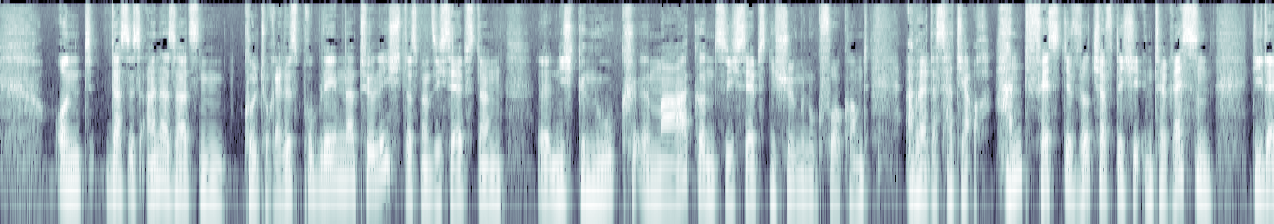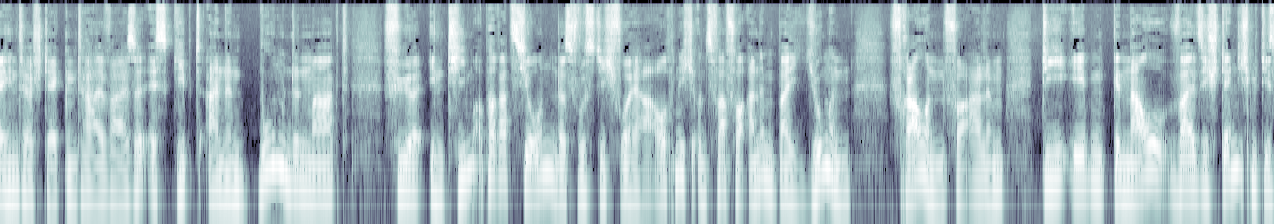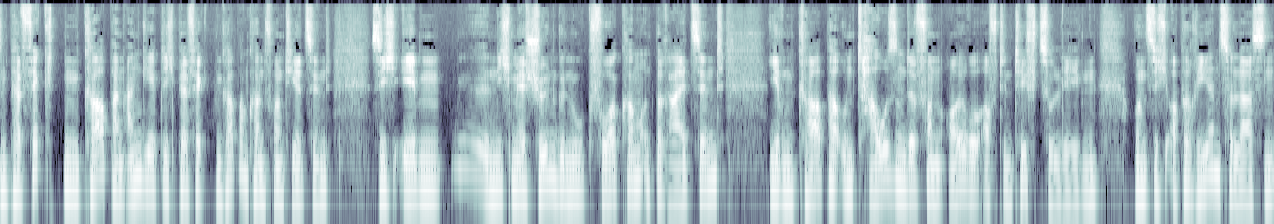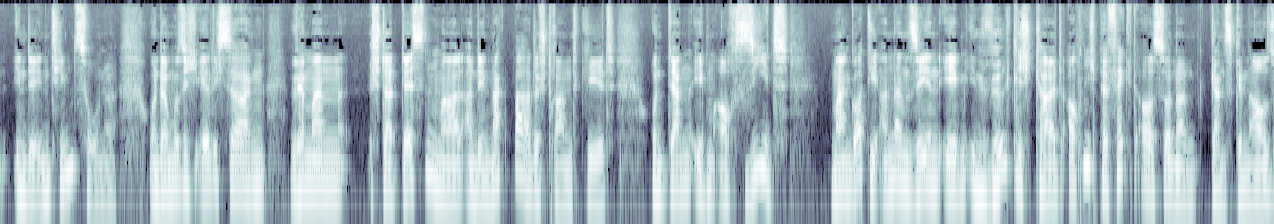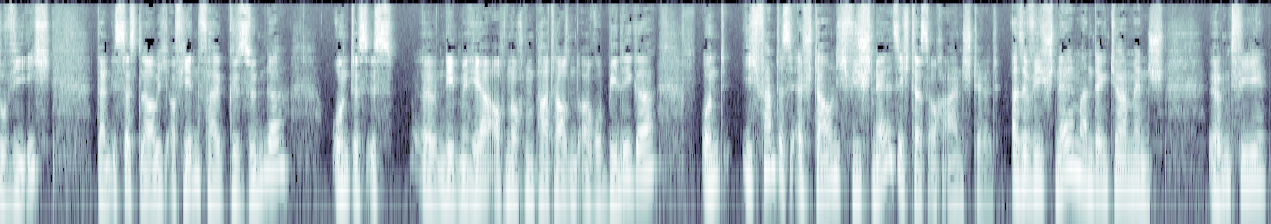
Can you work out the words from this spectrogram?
Und das ist einerseits ein kulturelles Problem natürlich, dass man sich selbst dann äh, nicht genug äh, mag und sich selbst nicht schön genug vorkommt. Aber das hat ja auch handfeste wirtschaftliche Interessen, die dahinter stecken teilweise. Es gibt einen boomenden Markt für Intimoperationen. Das wusste ich vorher auch nicht. Und zwar vor allem bei jungen Frauen vor allem, die eben genau, weil sie ständig mit diesen perfekten Körpern, angeblich perfekten Körpern konfrontiert sind, sich eben äh, nicht mehr schön genug vorkommen und bereit sind, ihren Körper und Tausende von Euro auf den Tisch zu legen und sich operieren zu lassen in der Intimzone. Und da muss ich ehrlich sagen, wenn man stattdessen mal an den Nacktbadestrand geht und dann eben auch sieht, mein Gott, die anderen sehen eben in Wirklichkeit auch nicht perfekt aus, sondern ganz genauso wie ich, dann ist das, glaube ich, auf jeden Fall gesünder und es ist äh, nebenher auch noch ein paar tausend Euro billiger. Und ich fand es erstaunlich, wie schnell sich das auch einstellt. Also wie schnell man denkt, ja Mensch, irgendwie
